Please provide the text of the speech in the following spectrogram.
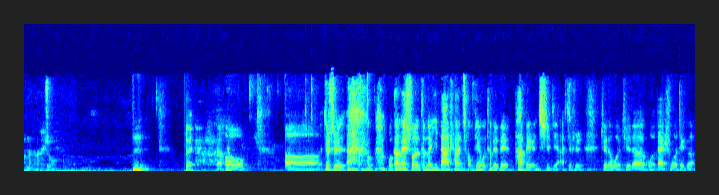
很难很难说。嗯，对，然后呃，就是 我刚才说了这么一大串长篇，我特别被怕被人曲解啊，就是觉得我觉得我在说这个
